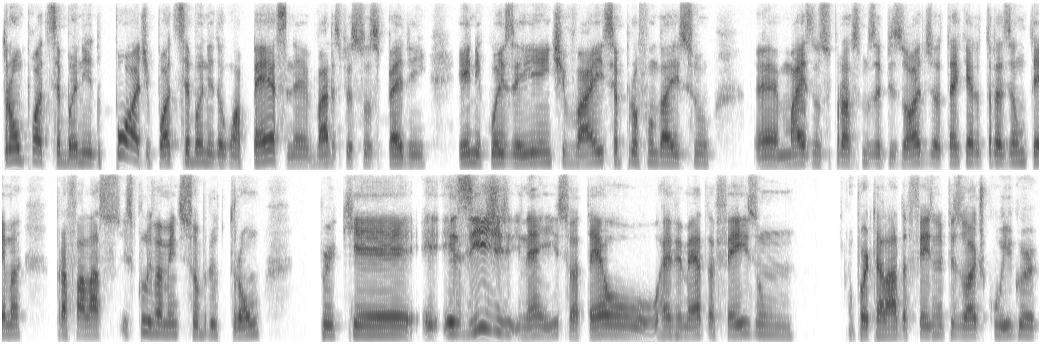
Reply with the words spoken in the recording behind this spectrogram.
Tron pode ser banido? Pode, pode ser banido alguma peça, né? Várias pessoas pedem N coisa aí, a gente vai se aprofundar isso é, mais nos próximos episódios. até quero trazer um tema para falar exclusivamente sobre o Tron, porque exige né, isso. Até o Heavy Meta fez um. O Portelada fez um episódio com o Igor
